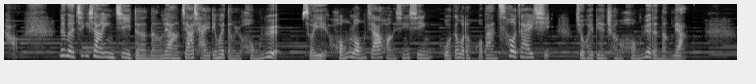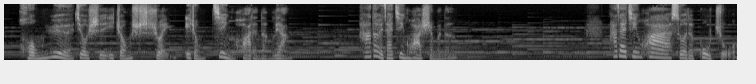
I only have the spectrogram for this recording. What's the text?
好，那么镜像印记的能量加起来一定会等于红月，所以红龙加黄星星，我跟我的伙伴凑在一起，就会变成红月的能量。红月就是一种水，一种净化的能量。它到底在净化什么呢？它在净化所有的固着、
